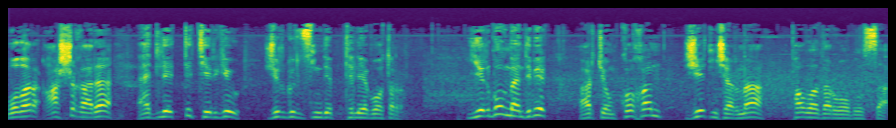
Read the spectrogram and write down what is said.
Олар ашық ары әділетті тергеу жүргізілсін деп тілеп отыр. Ербол Мәндібек, Артем Кохан, жетінші арна, Павлодар облысы.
